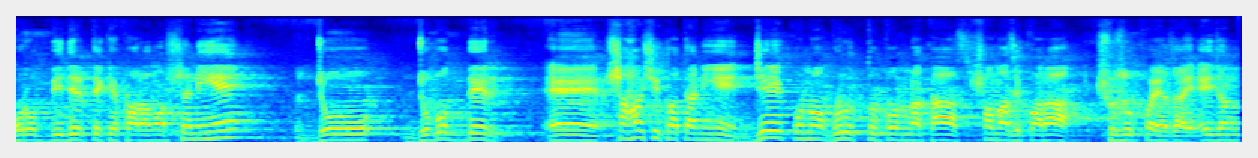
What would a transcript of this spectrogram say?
মুরব্বীদের থেকে পরামর্শ নিয়ে যুবকদের সাহসিকতা নিয়ে যে কোনো গুরুত্বপূর্ণ কাজ সমাজে করা সুযোগ হয়ে যায়। এই জন্য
